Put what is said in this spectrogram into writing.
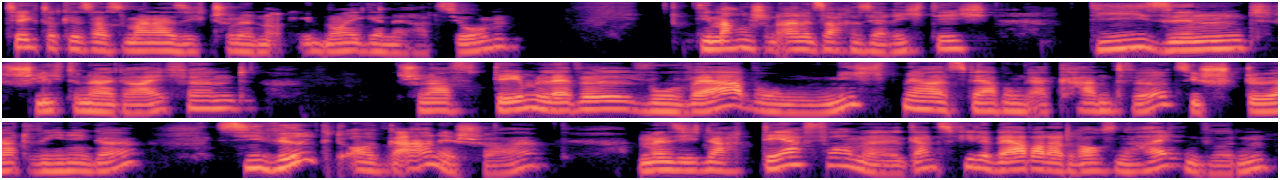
TikTok ist aus meiner Sicht schon eine neue Generation. Die machen schon eine Sache sehr richtig. Die sind schlicht und ergreifend schon auf dem Level, wo Werbung nicht mehr als Werbung erkannt wird. Sie stört weniger. Sie wirkt organischer. Und wenn sich nach der Formel ganz viele Werber da draußen halten würden,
